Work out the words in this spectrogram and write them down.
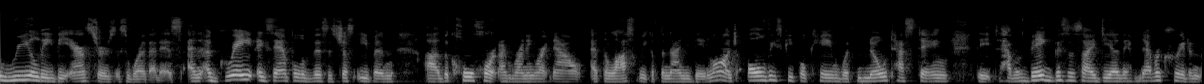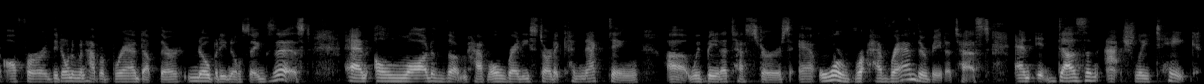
really the answers is where that is. And a great example of this is just even uh, the cohort I'm running right now at the last week of the 90 day launch. All these people came with no testing. They have a vague business idea. They have never created an offer. They don't even have a brand up there. Nobody knows they exist. And a lot of them have already started connecting uh, with beta testers and, or have ran their beta test. And it doesn't actually take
